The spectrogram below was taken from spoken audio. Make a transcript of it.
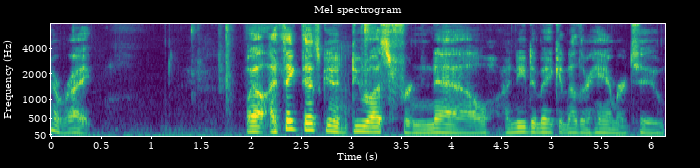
All right. Well, I think that's going to do us for now. I need to make another hammer too.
